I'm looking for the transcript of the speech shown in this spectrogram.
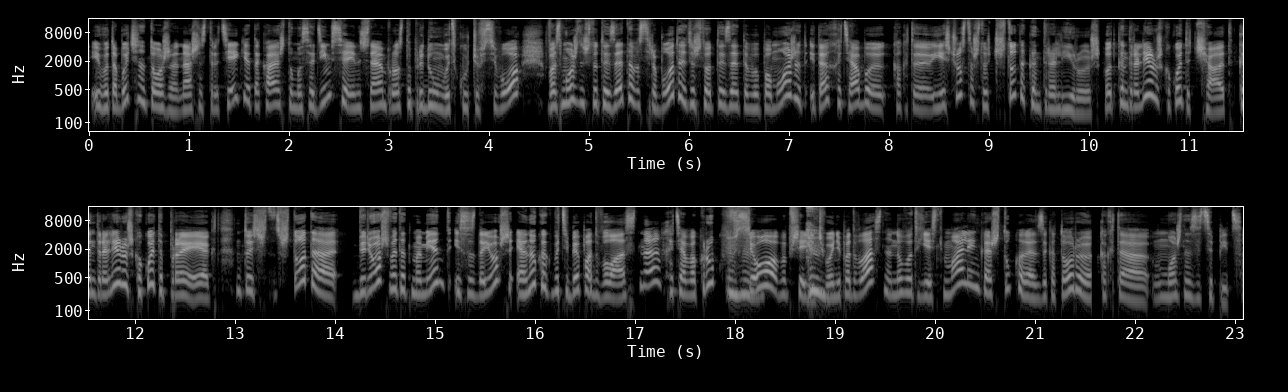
И вот обычно тоже наша стратегия такая, что мы садимся и начинаем просто придумывать кучу всего. Возможно, что-то из этого сработает, и что-то из этого поможет, и так хотя бы как-то есть чувство, что что-то контролируешь. Вот контролируешь какой-то чат, контролируешь какой-то проект. Ну, то есть что-то берешь в этот момент и создаешь, и оно как бы тебе подвластно, хотя вокруг mm-hmm. все вообще ничего не подвластно, но вот есть маленькая штука, за которую как-то можно зацепиться.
